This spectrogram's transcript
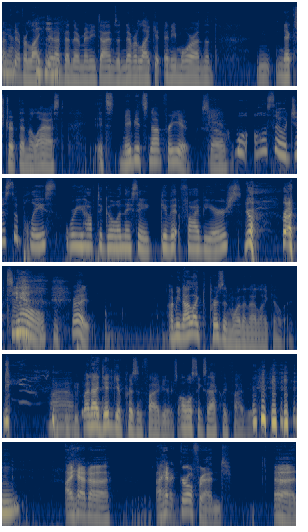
I've Yeah. never liked it. Mm-hmm. I've been there many times and never like it any more on the n- next trip than the last. It's maybe it's not for you. So Well, also just a place where you have to go and they say give it five years. you're right, No, right. I mean, I liked prison more than I like L.A. Wow. But I did give prison five years, almost exactly five years. I had a I had a girlfriend uh,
